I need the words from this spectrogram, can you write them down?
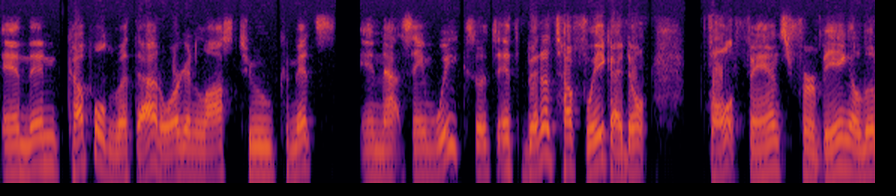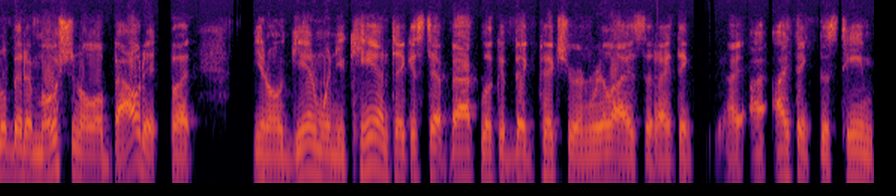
And then coupled with that, Oregon lost two commits in that same week. So it's, it's been a tough week. I don't fault fans for being a little bit emotional about it, but you know, again, when you can take a step back, look at big picture, and realize that I think I, I think this team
